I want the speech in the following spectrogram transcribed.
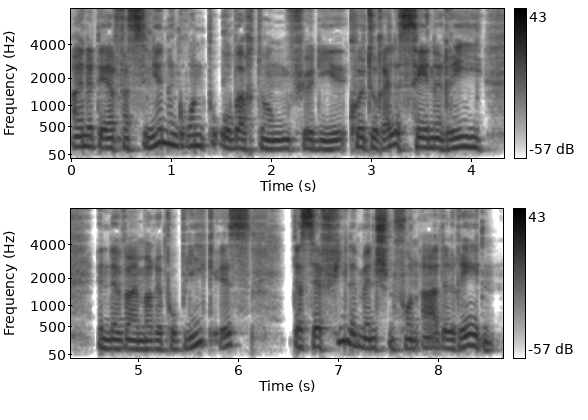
Eine der faszinierenden Grundbeobachtungen für die kulturelle Szenerie in der Weimarer Republik ist, dass sehr viele Menschen von Adel reden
